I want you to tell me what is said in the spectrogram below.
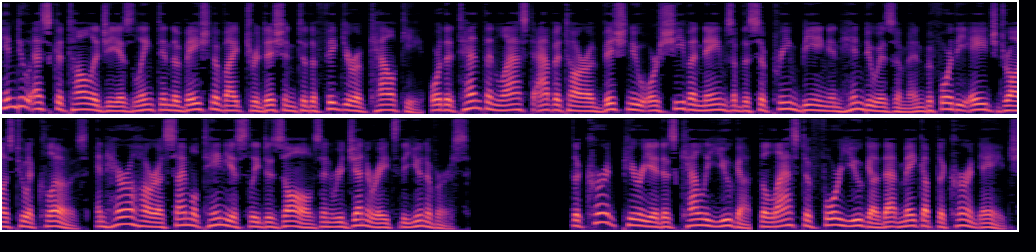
Hindu eschatology is linked in the Vaishnavite tradition to the figure of Kalki, or the tenth and last avatar of Vishnu or Shiva names of the supreme being in Hinduism and before the age draws to a close, and Harihara simultaneously dissolves and regenerates the universe. The current period is Kali Yuga, the last of four yuga that make up the current age.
